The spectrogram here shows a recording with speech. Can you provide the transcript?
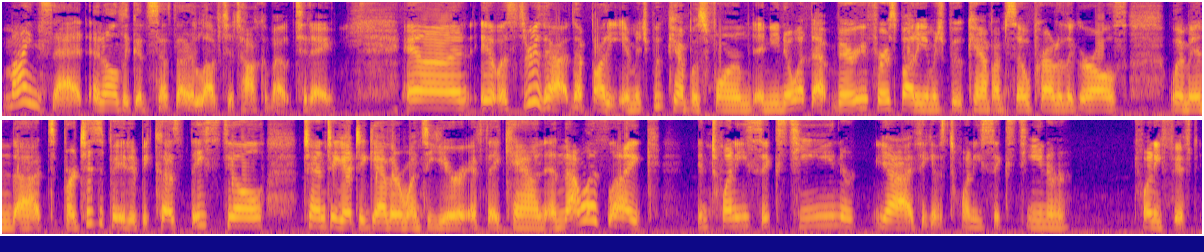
mindset and all the good stuff that I love to talk about today. And it was through that that Body Image Boot Camp was formed. And you know what? That very first Body Image Boot Camp, I'm so proud of the girls, women that participated because they still tend to get together once a year if they can. And that was like in 2016 or, yeah, I think it was 2016 or 2015.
